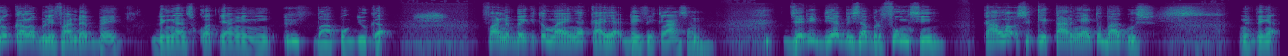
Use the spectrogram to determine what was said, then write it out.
lu kalau beli Van de Beek dengan squad yang ini bapuk juga. Van de Beek itu mainnya kayak Davy Klaassen. Jadi dia bisa berfungsi kalau sekitarnya itu bagus. Ngerti nggak?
